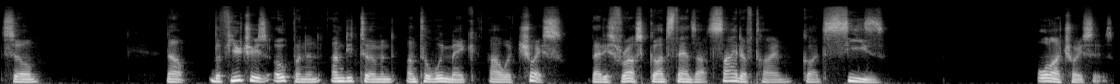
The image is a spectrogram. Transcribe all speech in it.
So, now, the future is open and undetermined until we make our choice. That is for us. God stands outside of time. God sees all our choices.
